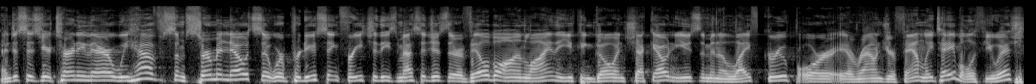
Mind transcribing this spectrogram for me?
And just as you're turning there, we have some sermon notes that we're producing for each of these messages. They're available online that you can go and check out and use them in a life group or around your family table if you wish.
